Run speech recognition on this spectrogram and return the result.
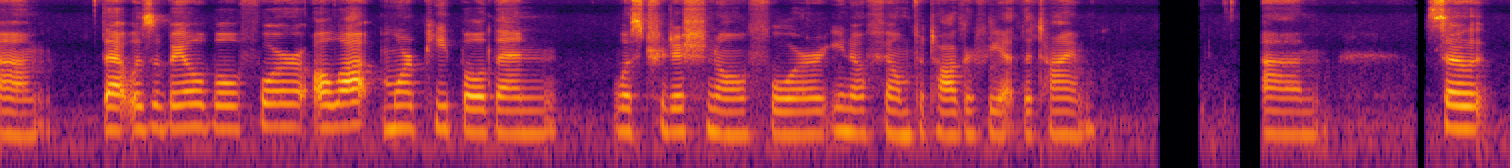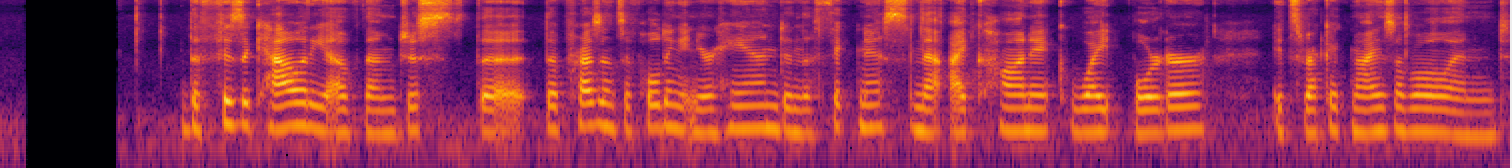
um, that was available for a lot more people than was traditional for you know film photography at the time. Um, so the physicality of them, just the the presence of holding it in your hand and the thickness and that iconic white border, it's recognizable and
